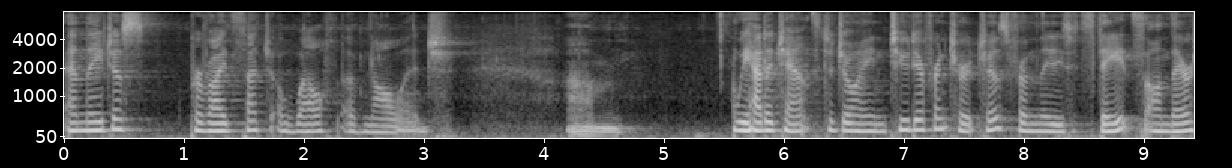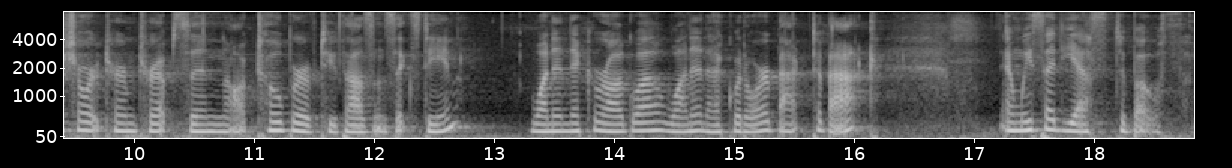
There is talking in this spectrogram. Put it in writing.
And they just provide such a wealth of knowledge. Um, we had a chance to join two different churches from the States on their short term trips in October of 2016 one in Nicaragua, one in Ecuador, back to back. And we said yes to both.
